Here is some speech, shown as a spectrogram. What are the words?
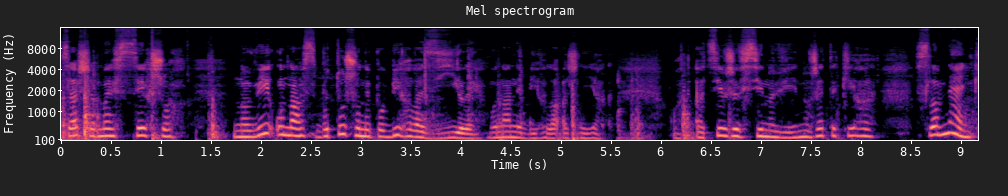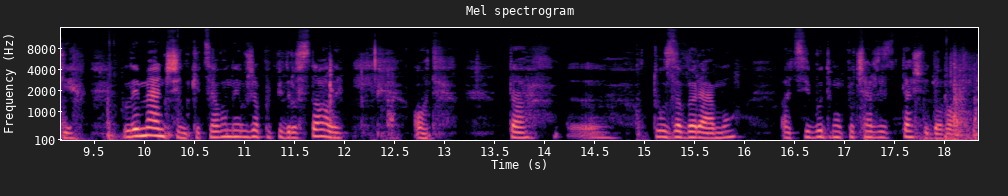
Це ще ми з цих, що нові у нас, бо ту, що не побігала, з'їли. Вона не бігала аж ніяк. От, а ці вже всі нові. Ну, вже такі славненькі, лименшенькі. Це вони вже попідростали. От. Та е, ту заберемо, а ці будемо по черзі теж віддавати.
